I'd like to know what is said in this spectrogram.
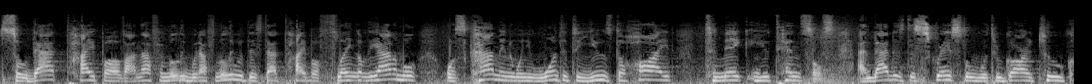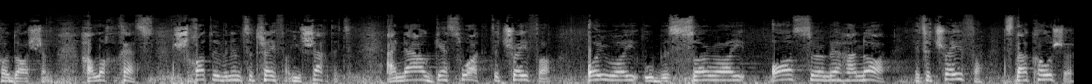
So that type of, I'm not familiar, we're not familiar with this, that type of flaying of the animal was common when you wanted to use the hide to make utensils. And that is disgraceful with regard to Kodashim. Halach shchatu you shecht it. And now guess what? It's a treifa. Oiroi ubesoroi osir behana. It's a treifa. It's not kosher.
